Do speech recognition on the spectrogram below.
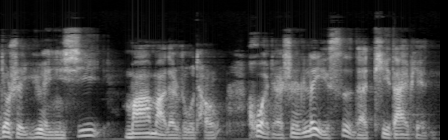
就是吮吸妈妈的乳头，或者是类似的替代品。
